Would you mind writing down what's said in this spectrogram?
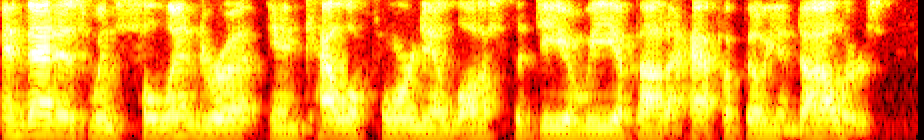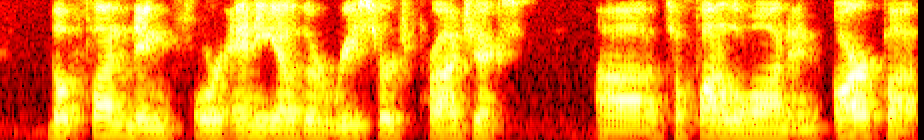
And that is when Solyndra in California lost the DOE about a half a billion dollars the funding for any other research projects uh, to follow on and ARPA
